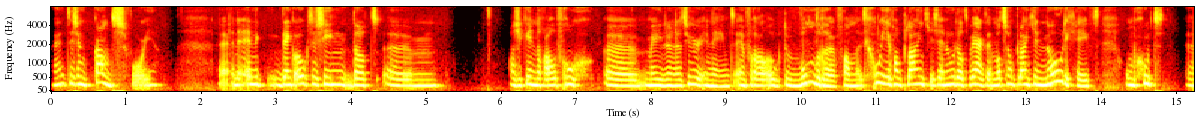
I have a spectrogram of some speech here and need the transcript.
Het is een kans voor je. Eh, En, en ik denk ook te zien dat ehm, als je kinderen al vroeg eh, mee de natuur inneemt. En vooral ook de wonderen van het groeien van plantjes en hoe dat werkt. En wat zo'n plantje nodig heeft om goed eh,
